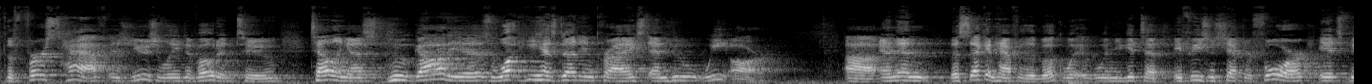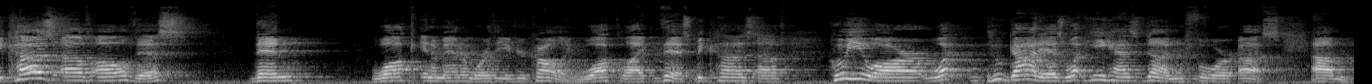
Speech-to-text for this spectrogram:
the first half is usually devoted to telling us who God is, what He has done in Christ, and who we are. Uh, and then the second half of the book, when you get to Ephesians chapter 4, it's because of all of this, then walk in a manner worthy of your calling. Walk like this because of who you are, what, who God is, what He has done for us. Um,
